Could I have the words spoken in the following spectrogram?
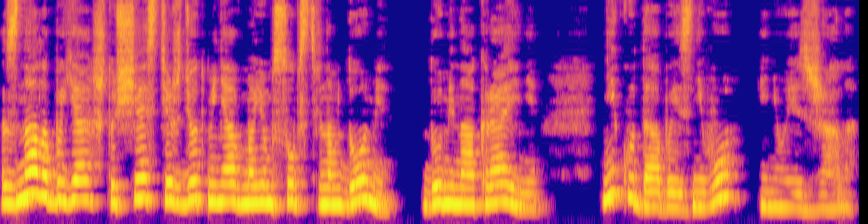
Знала бы я, что счастье ждет меня в моем собственном доме, доме на окраине, никуда бы из него и не уезжала.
